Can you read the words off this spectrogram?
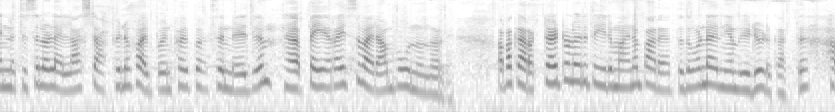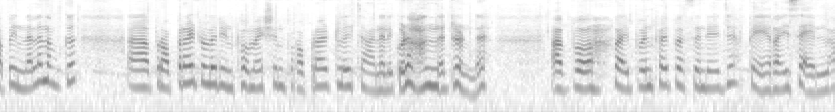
എൻ എച്ച് എസിലുള്ള എല്ലാ സ്റ്റാഫിനും five point five percentage pay rise വരാൻ പോകുന്നു എന്ന് പറഞ്ഞു. അപ്പോൾ കറക്റ്റായിട്ടുള്ളൊരു തീരുമാനം പറയാത്തത് കൊണ്ടായിരുന്നു ഞാൻ വീഡിയോ എടുക്കാത്തത്. അപ്പോൾ ഇന്നലെ നമുക്ക് പ്രോപ്പറായിട്ടുള്ളൊരു ഇൻഫർമേഷൻ പ്രോപ്പറായിട്ടുള്ളൊരു ചാനലിൽ കൂടെ വന്നിട്ടുണ്ട്. അപ്പോൾ five point five percentage pay rise എല്ലാ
